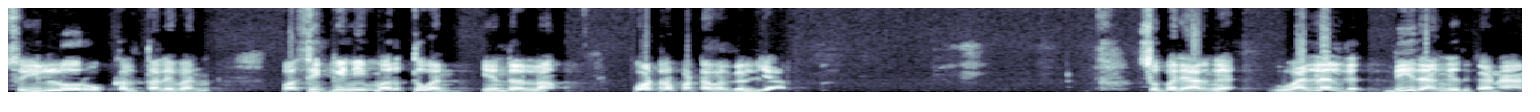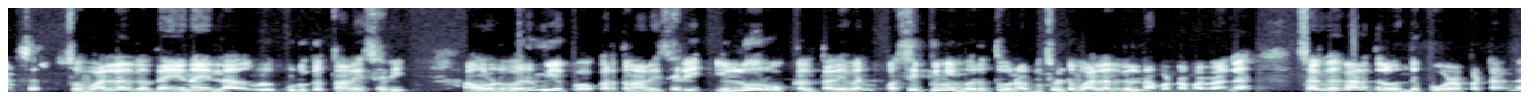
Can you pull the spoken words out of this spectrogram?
ஸோ இல்லோர் ஒக்கல் தலைவன் பசிப்பினி மருத்துவன் என்றெல்லாம் போற்றப்பட்டவர்கள் யார்? சூப்பர் யாருங்க? வள்ளல்கள். டி தாங்க இதுக்கான ஆன்சர் ஸோ வள்ளல்கள் தான். ஏன்னா இல்லாதவங்களுக்கு கொடுக்கறதுனாலே சரி அவங்களோட வறுமையை போக்குறதுனாலையும் சரி இல்லோர் ஒக்கல் தலைவன் பசிப்பினி மருத்துவன் அப்படின்னு சொல்லிட்டு வள்ளல்கள் என்ன பண்ற மாதிரிறாங்க சங்க காலத்துல வந்து புகழப்பட்டாங்க.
